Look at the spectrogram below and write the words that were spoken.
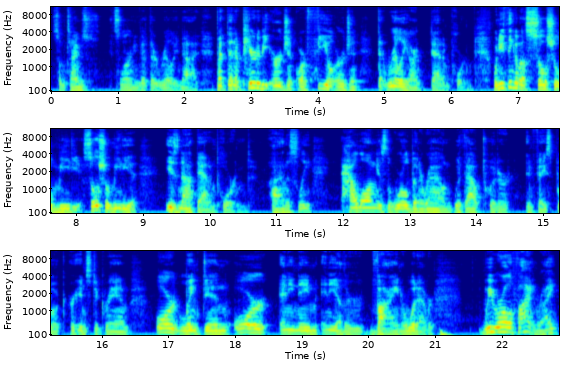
sometimes it's learning that they're really not, but that appear to be urgent or feel urgent that really aren't that important. When you think about social media, social media is not that important, honestly. How long has the world been around without Twitter and Facebook or Instagram or LinkedIn or any name, any other Vine or whatever? We were all fine, right?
